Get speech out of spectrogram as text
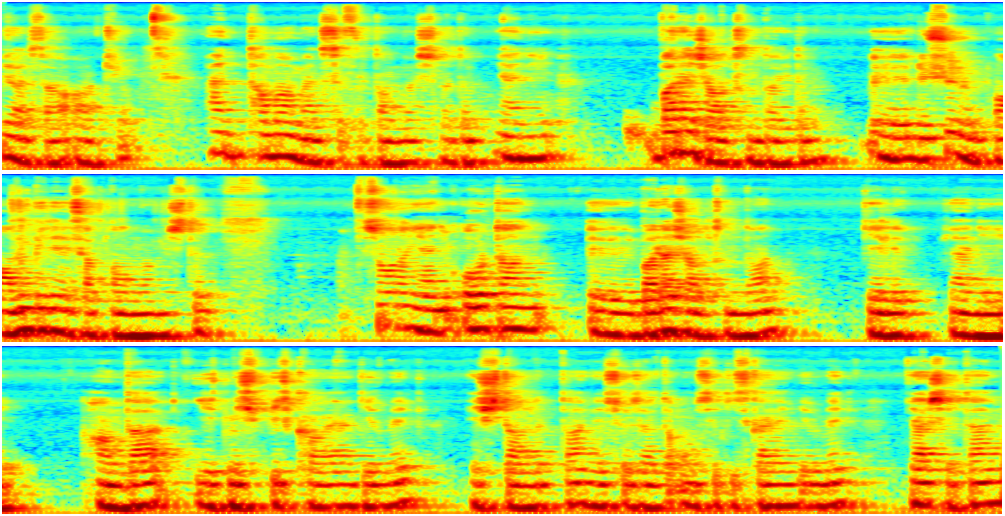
biraz daha artıyor. Ben tamamen sıfırdan başladım. Yani baraj altındaydım. Ee, düşünün puanım bile hesaplanmamıştı. Sonra yani oradan e, baraj altından gelip yani Handa 71K'ya girmek, eşit ağırlıkta ve sözelde 18K'ya girmek gerçekten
